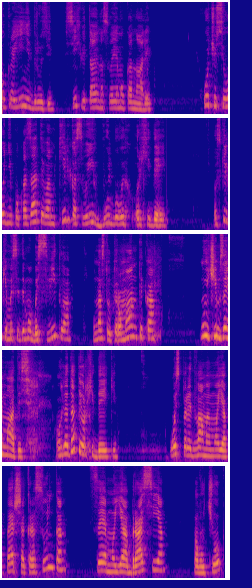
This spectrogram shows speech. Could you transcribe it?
Україні, друзі! Всіх вітаю на своєму каналі. Хочу сьогодні показати вам кілька своїх бульбових орхідей. Оскільки ми сидимо без світла, у нас тут романтика. Ну і чим займатись? Оглядати орхідейки. Ось перед вами моя перша красунька. Це моя брасія, павучок.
